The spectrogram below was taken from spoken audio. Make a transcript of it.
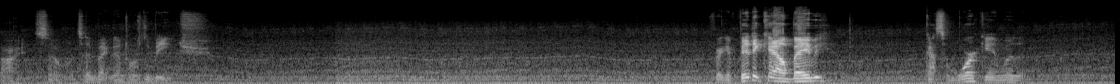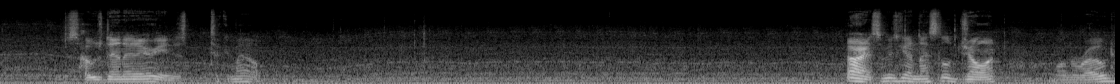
Alright, so let's head back down towards the beach. Freaking 50 cal, baby! Got some work in with it. Just hosed down that area and just took him out. Alright, so we just got a nice little jaunt on the road.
